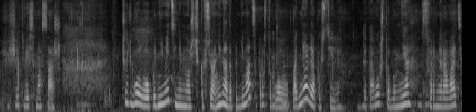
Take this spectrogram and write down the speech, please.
Ощущать весь массаж. Чуть голову поднимите немножечко, все, не надо подниматься, просто голову подняли, опустили, для того, чтобы мне сформировать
